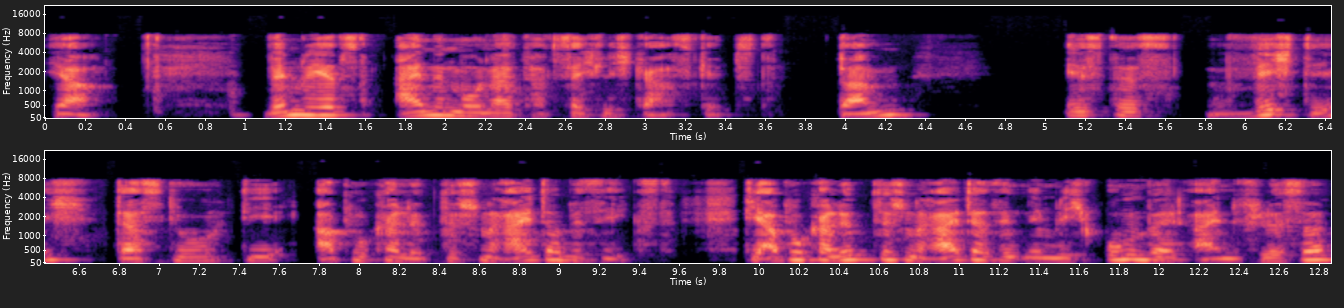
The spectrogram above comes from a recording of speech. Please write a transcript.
Ja, wenn du jetzt einen Monat tatsächlich Gas gibst, dann ist es wichtig, dass du die apokalyptischen Reiter besiegst. Die apokalyptischen Reiter sind nämlich Umwelteinflüsse,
